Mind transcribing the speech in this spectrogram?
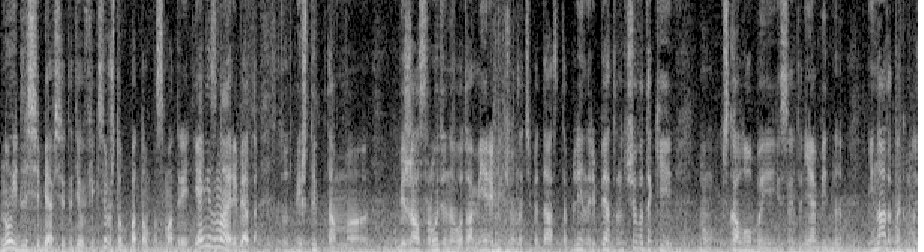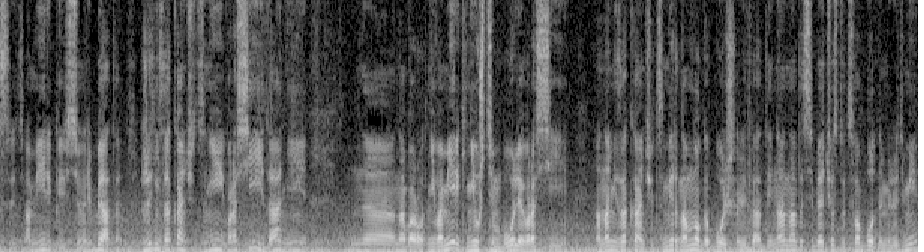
Ну и для себя все это дело фиксирую, чтобы потом посмотреть. Я не знаю, ребята, кто-то пишет, ты там а, убежал с родины, вот Америка, что она тебе даст? Да блин, ребята, ну что вы такие, ну, узколобые, если это не обидно. Не надо так мыслить, Америка и все. Ребята, жизнь не заканчивается ни в России, да, ни э, наоборот, ни в Америке, ни уж тем более в России. Она не заканчивается. Мир намного больше, ребята, и нам надо себя чувствовать свободными людьми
